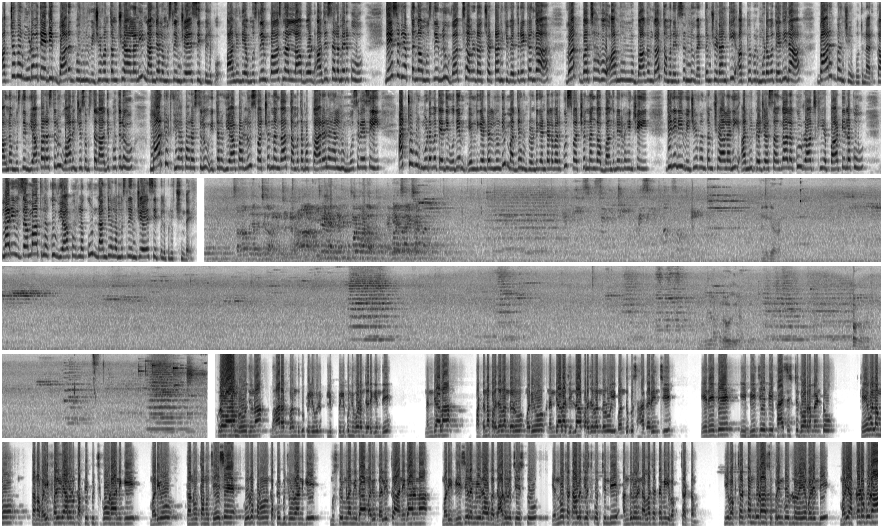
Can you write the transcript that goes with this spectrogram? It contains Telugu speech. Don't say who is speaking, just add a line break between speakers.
అక్టోబర్ మూడవ తేదీ భారత్ బంద్ను విజయవంతం చేయాలని నంద్యాల ముస్లిం జేఏసీ పిలుపు. All India Muslim Personal Law Board ఆదేశాల మేరకు దేశవ్యాప్తంగా ముస్లింలు వర్క్ సవరణ చట్టానికి వ్యతిరేకంగా వర్క్ బచావో ఆందోళనలో భాగంగా తమ నిరసనను వ్యక్తం చేయడానికి అక్టోబర్ మూడవ తేదీన భారత్ బంద్ చేయబోతున్నారు. కావున ముస్లిం వ్యాపారస్తులు వాణిజ్య సంస్థల అధిపతులు మార్కెట్ వ్యాపారస్తులు ఇతర వ్యాపారులు స్వచ్ఛందంగా తమ తమ కార్యాలయాలను మూసివేసి అక్టోబర్ మూడవ తేదీ ఉదయం ఎనిమిది గంటల నుండి మధ్యాహ్నం రెండు గంటల వరకు స్వచ్ఛందంగా బంద్ నిర్వహించి దీనిని విజయవంతం చేయాలని అన్ని ప్రజా సంఘాలకు రాజకీయ పార్టీలకు మరియు జమాత్లకు వ్యాపారులకు నంద్యాల ముస్లిం జేఏసీ పిలుపునిచ్చింది.
Nigara. Lodira.
శుక్రవారం రోజున భారత్ బంద్కు పిలుపు- పిలుపునివ్వడం జరిగింది నంద్యాల పట్టణ ప్రజలందరూ మరియు నంద్యాల జిల్లా ప్రజలందరూ ఈ బంద్ సహకరించి ఏదైతే ఈ బీజేపీ ఫ్యాసిస్ట్ గవర్నమెంట్ కేవలము తన వైఫల్యాలను కప్పిపుచ్చుకోవడానికి మరియు తను తను చేసే క్రూర పనులను కప్పిపుచ్చుకోవడానికి ముస్లింల మీద మరియు దళిత అణిగారణ మరి బీసీల మీద ఒక దాడులు చేస్తూ ఎన్నో చట్టాలు చేసుకొచ్చింది. అందులోని నల్ల చట్టమే ఈ వక్ చట్టం. ఈ వక్ చట్టం కూడా సుప్రీంకోర్టులో వేయబడింది. మరి అక్కడ కూడా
